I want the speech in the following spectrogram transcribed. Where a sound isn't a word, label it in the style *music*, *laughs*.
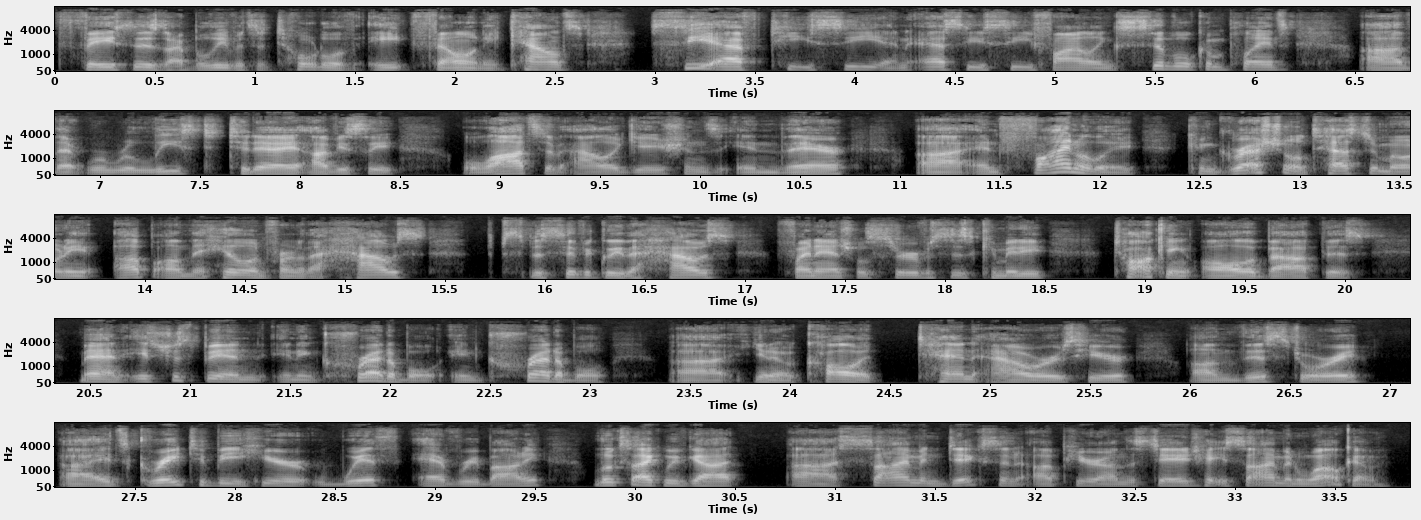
faces. I believe it's a total of eight felony counts. CFTC and SEC filing civil complaints uh, that were released today. Obviously, lots of allegations in there. Uh, and finally, congressional testimony up on the Hill in front of the House, specifically the House Financial Services Committee, talking all about this. Man, it's just been an incredible, incredible, uh, you know, call it 10 hours here on this story. Uh, it's great to be here with everybody. Looks like we've got uh, Simon Dixon up here on the stage. Hey, Simon, welcome.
